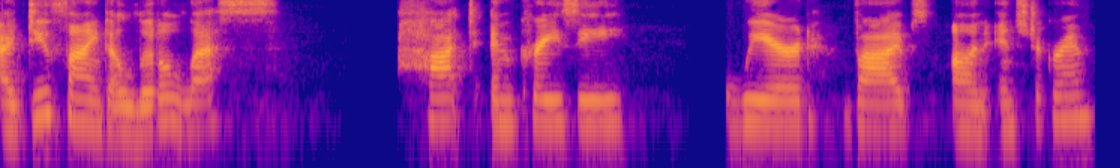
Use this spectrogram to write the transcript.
I do find a little less hot and crazy, weird vibes on Instagram,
